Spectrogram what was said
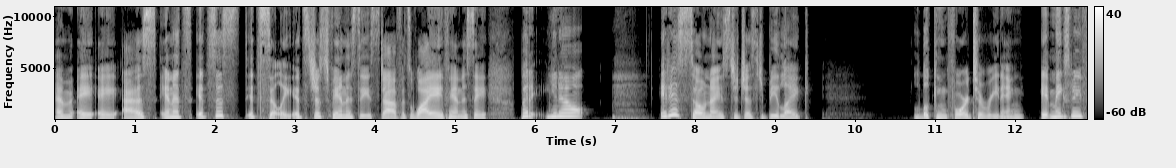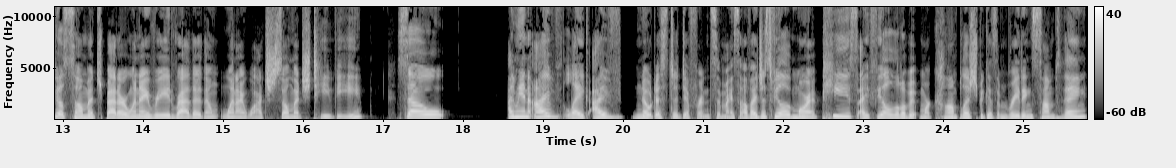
M A A S and it's it's just it's silly. It's just fantasy stuff. It's YA fantasy. But you know, it is so nice to just be like looking forward to reading it makes me feel so much better when I read rather than when I watch so much TV. So I mean, I've like I've noticed a difference in myself. I just feel more at peace. I feel a little bit more accomplished because I'm reading something.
